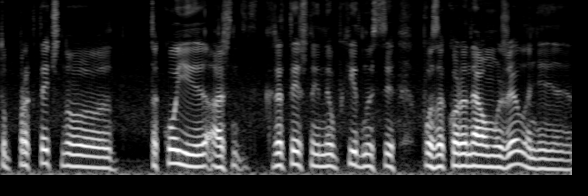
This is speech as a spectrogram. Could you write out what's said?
то практично такої аж критичної необхідності в позакореневому живленні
